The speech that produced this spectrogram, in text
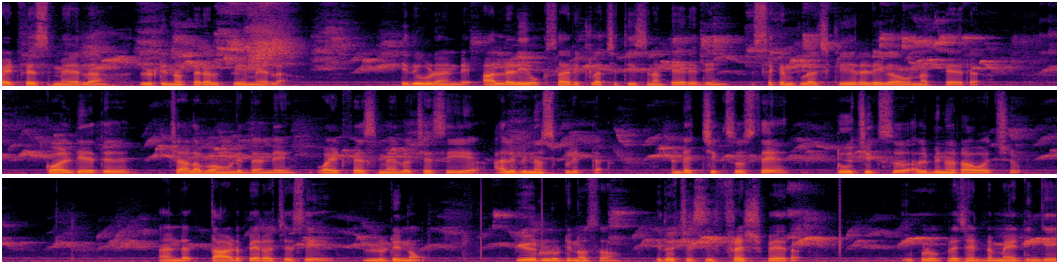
వైట్ ఫేస్ మేల లుటినో పెరల్ ఫీమేలా ఇది కూడా అండి. ఆల్రెడీ ఒకసారి క్లచ్ తీసిన పేరు ఇది. సెకండ్ క్లచ్కి రెడీగా ఉన్న పేరు. క్వాలిటీ అయితే చాలా బాగుండిద్దండి. వైట్ ఫేస్ మేల్ వచ్చేసి అల్బినో స్ప్లిట్ అంటే చిక్స్ వస్తే టూ చిక్స్ అల్బినో రావచ్చు. అండ్ థర్డ్ పేరు వచ్చేసి లుటినో ప్యూర్ లుటినోసా ఇది వచ్చేసి ఫ్రెష్ పేరు. ఇప్పుడు ప్రజెంట్ మేటింగ్కి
